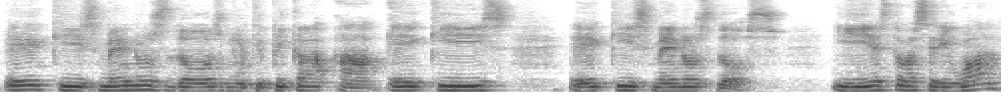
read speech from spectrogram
x menos 2 multiplica a x x menos 2 y esto va a ser igual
